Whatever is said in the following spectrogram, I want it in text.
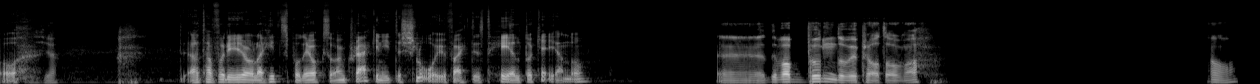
Och ja. att han får rerolla hits på det också. En Kraken Eater slår ju faktiskt helt okej ändå. Eh, det var Bundo vi pratade om va? Ja,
